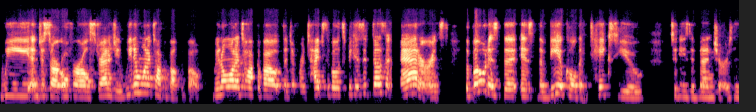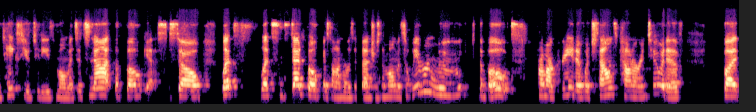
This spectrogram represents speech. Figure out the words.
we and just our overall strategy we don't want to talk about the boat. We don't want to talk about the different types of boats because it doesn't matter. It's the boat is the is the vehicle that takes you to these adventures and takes you to these moments. It's not the focus. So let's let's instead focus on those adventures and moments. So we removed the boats from our creative which sounds counterintuitive but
